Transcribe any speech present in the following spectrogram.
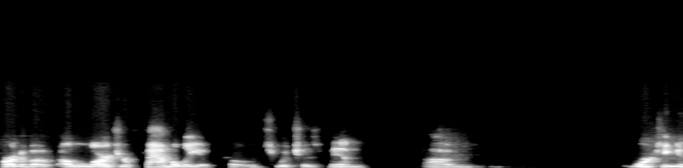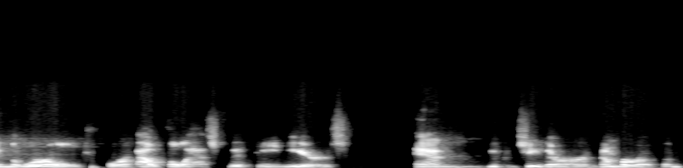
part of a, a larger family of codes, which has been um, working in the world for about the last 15 years. And you can see there are a number of them.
